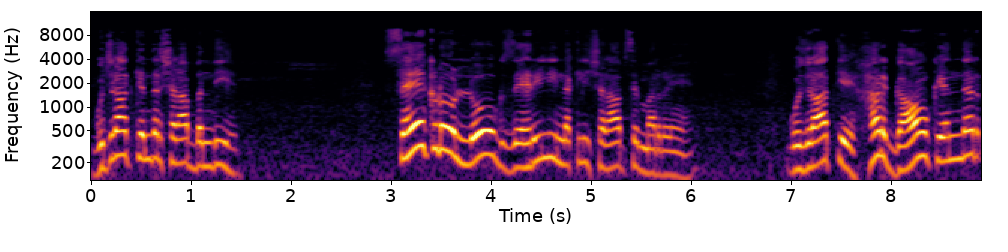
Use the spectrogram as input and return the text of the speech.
गुजरात के अंदर शराबबंदी है। सैकड़ों लोग जहरीली नकली शराब से मर रहे हैं। गुजरात के हर गाँव के अंदर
